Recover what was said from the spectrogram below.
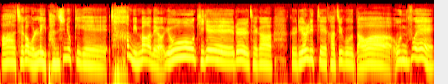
아, 제가 원래 이 반신욕 기계 참 민망하네요. 요 기계를 제가 그 리얼리티에 가지고 나와온 후에,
